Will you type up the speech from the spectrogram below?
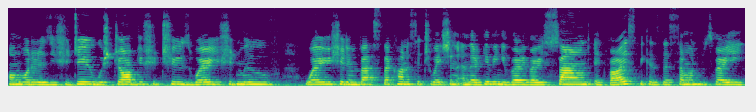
on what it is you should do, which job you should choose, where you should move, where you should invest, that kind of situation. And they're giving you very, very sound advice because there's someone who's very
